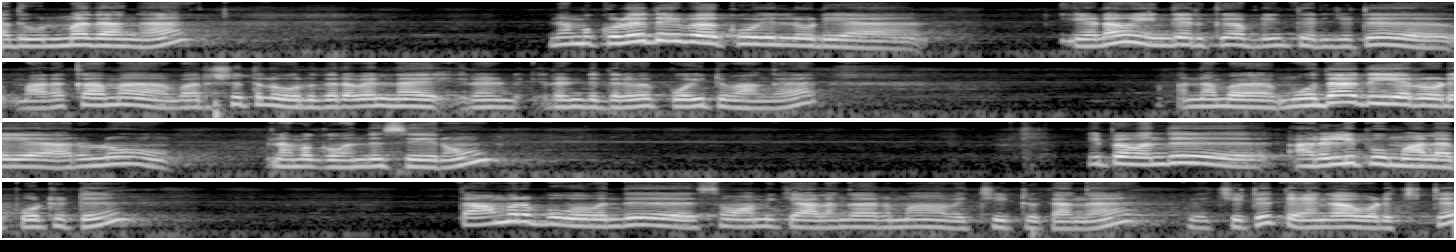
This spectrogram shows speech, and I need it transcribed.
அது உண்மைதாங்க. நம்ம குலதெய்வ கோயிலுடைய இடம் எங்கே இருக்குது அப்படின்னு தெரிஞ்சுட்டு மறக்காமல் வருஷத்தில் ஒரு தடவை இல்லை ரெண்டு ரெண்டு தடவை போயிட்டு வாங்க. நம்ம மூதாதையருடைய அருளும் நமக்கு வந்து சேரும். இப்போ வந்து அரளிப்பூ மாலை போட்டுட்டு தாமரைப்பூவை வந்து சுவாமிக்கு அலங்காரமாக வச்சிட்ருக்காங்க வச்சுட்டு தேங்காய் உடைச்சிட்டு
